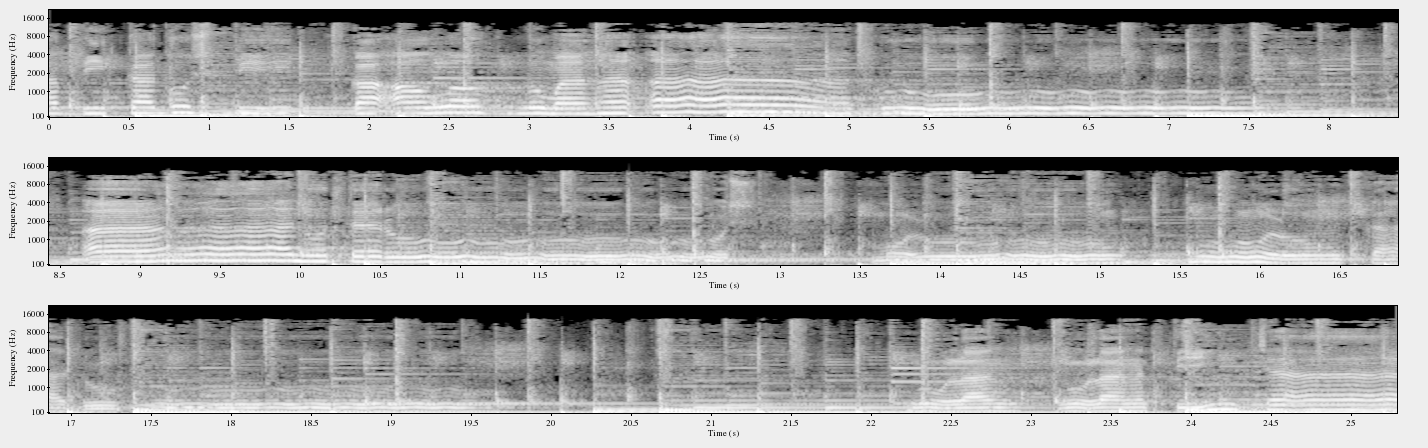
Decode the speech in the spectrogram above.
Abdi ka Gusti ka Allah Nu Maha Agung. Anu terus mulung mulung kadukung ngulang ngulang tincak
